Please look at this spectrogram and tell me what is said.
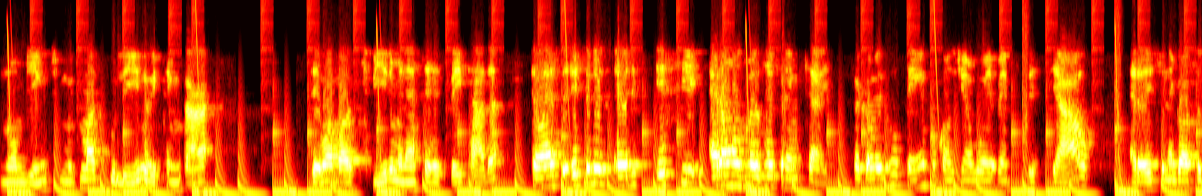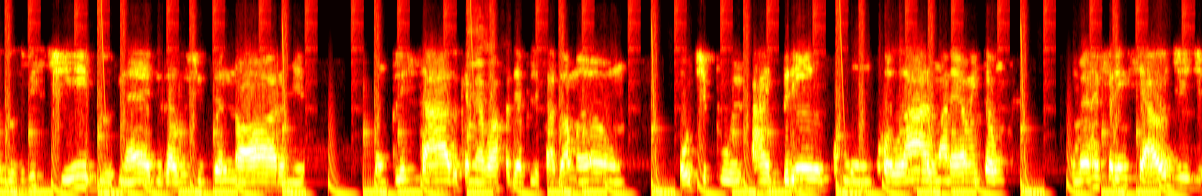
num ambiente muito masculino e tentar ter uma voz firme, né, ser respeitada. Então, esse, esse, esse eram os meus referenciais. Só que, ao mesmo tempo, quando tinha algum evento especial, era esse negócio dos vestidos, né, dos vestidos enormes, um plissado, que a minha avó fazia plissado à mão, ou tipo, ai, brinco, um colar, um anel. Então, o meu referencial de, de,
